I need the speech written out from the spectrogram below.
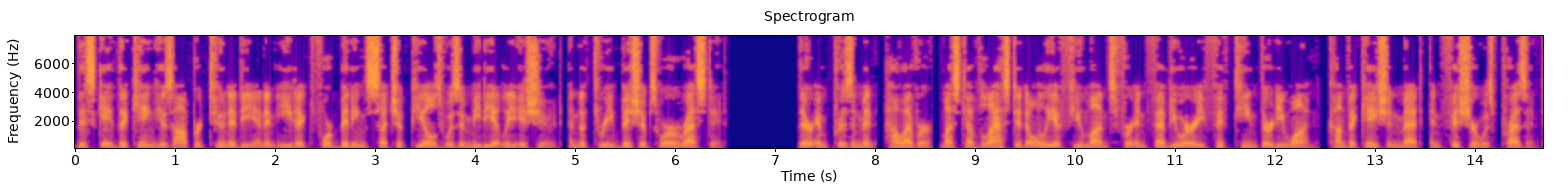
This gave the king his opportunity and an edict forbidding such appeals was immediately issued, and the three bishops were arrested. Their imprisonment, however, must have lasted only a few months for in February 1531, convocation met, and Fisher was present.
